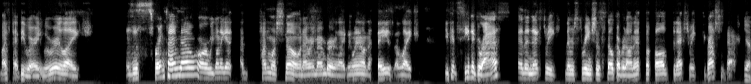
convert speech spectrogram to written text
by February, we were like, is this springtime now, or are we going to get a ton more snow? And I remember like we went on the phase of like you could see the grass, and then next week there was three inches of snow covered on it, but followed the next week the grass was back. Yeah.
